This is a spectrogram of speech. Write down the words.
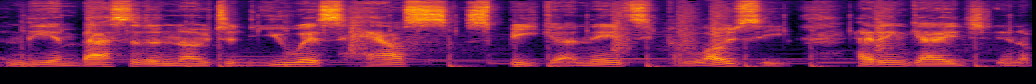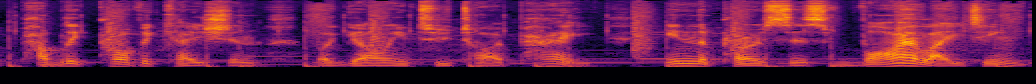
And the ambassador noted US House Speaker Nancy Pelosi had engaged in a public provocation by going to Taipei, in the process violating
